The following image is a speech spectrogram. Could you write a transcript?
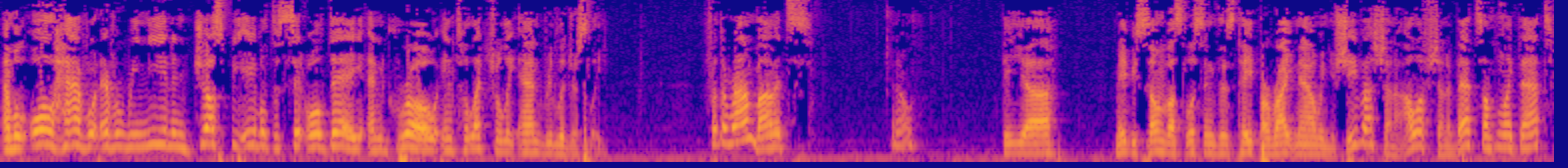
and we'll all have whatever we need and just be able to sit all day and grow intellectually and religiously. For the Rambam, it's, you know, the, uh, Maybe some of us listening to this tape are right now in yeshiva, Shana Aleph, Shana Bet, something like that.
